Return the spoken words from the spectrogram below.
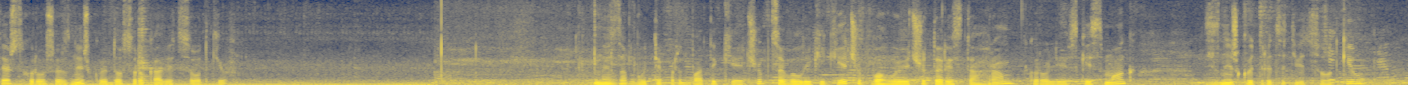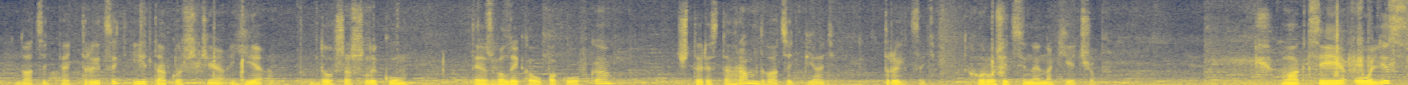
теж з хорошою знижкою до 40%. Не забудьте придбати кетчуп. Це великий кетчуп вагою 400 грам, королівський смак зі знижкою 30%, 25-30 і також ще є до шашлику. Теж велика упаковка. 400 грам 25-30. Хороші ціни на кетчуп. В акції Оліс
